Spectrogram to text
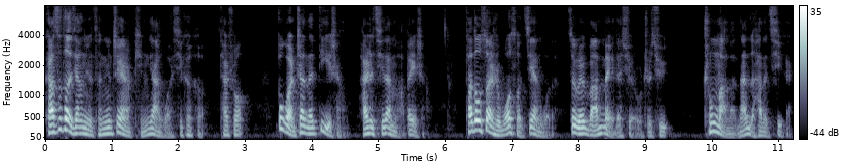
卡斯特将军曾经这样评价过希克克，他说：“不管站在地上。”还是骑在马背上，他都算是我所见过的最为完美的血肉之躯，充满了男子汉的气概。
